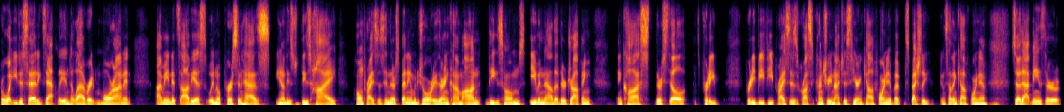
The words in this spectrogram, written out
for what you just said exactly. And to elaborate more on it, I mean, it's obvious when a person has, you know, these these high home prices and they're spending a majority of their income on these homes, even now that they're dropping in cost, they're still it's pretty pretty beefy prices across the country, not just here in California, but especially in Southern California. So that means there,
